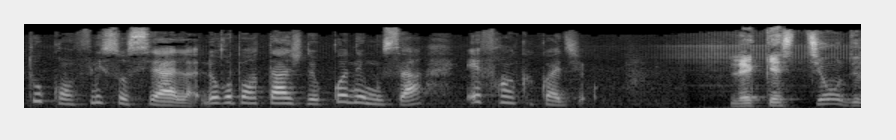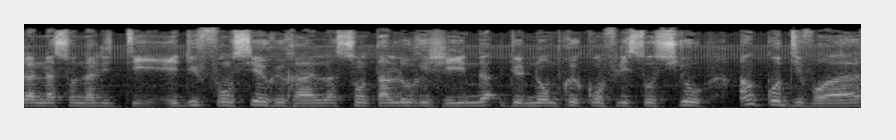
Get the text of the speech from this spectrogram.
tout conflit social. Le reportage de Kone Moussa et Franck Quadio. Les questions de la nationalité et du foncier rural sont à l'origine de nombreux conflits sociaux en Côte d'Ivoire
